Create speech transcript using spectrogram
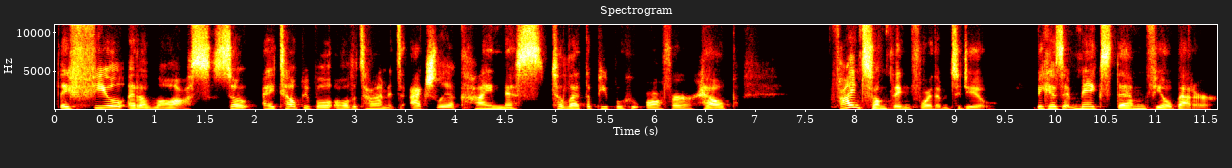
they feel at a loss. So I tell people all the time it's actually a kindness to let the people who offer help find something for them to do because it makes them feel better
